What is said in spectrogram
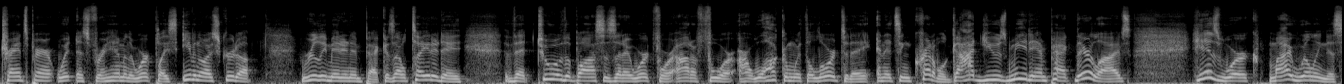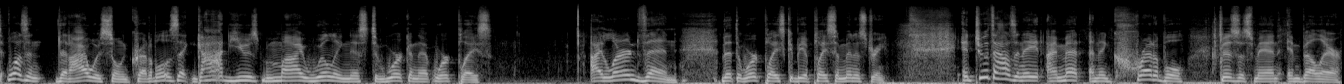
transparent witness for Him in the workplace, even though I screwed up, really made an impact. Because I will tell you today that two of the bosses that I worked for out of four are walking with the Lord today, and it's incredible. God used me to impact their lives. His work, my willingness, it wasn't that I was so incredible, it was that God used my willingness to work in that workplace. I learned then that the workplace could be a place of ministry. In 2008, I met an incredible businessman in Belleair.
